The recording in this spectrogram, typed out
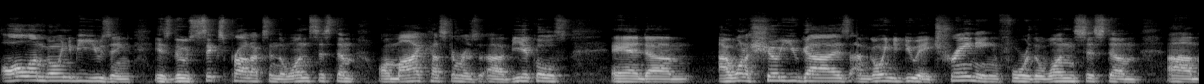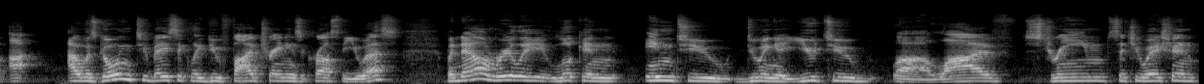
all I'm going to be using is those six products in the One system on my customers' uh, vehicles. And um, I want to show you guys, I'm going to do a training for the One system. Um, I, I was going to basically do five trainings across the US, but now I'm really looking into doing a YouTube uh, live stream situation,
